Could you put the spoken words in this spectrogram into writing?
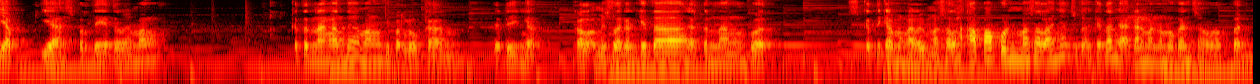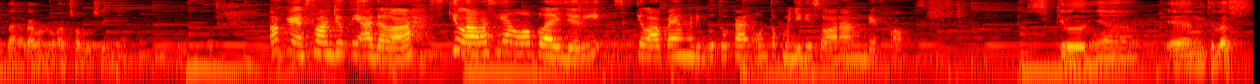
Yap, ya seperti itu. Memang ketenangan tuh emang diperlukan. Jadi nggak kalau misalkan kita nggak tenang buat ketika mengalami masalah apa pun masalahnya juga kita nggak akan menemukan jawaban, kita nggak akan menemukan solusinya. Oke, selanjutnya adalah skill apa sih yang lo pelajari? Skill apa yang dibutuhkan untuk menjadi seorang DevOps? Skillnya yang jelas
